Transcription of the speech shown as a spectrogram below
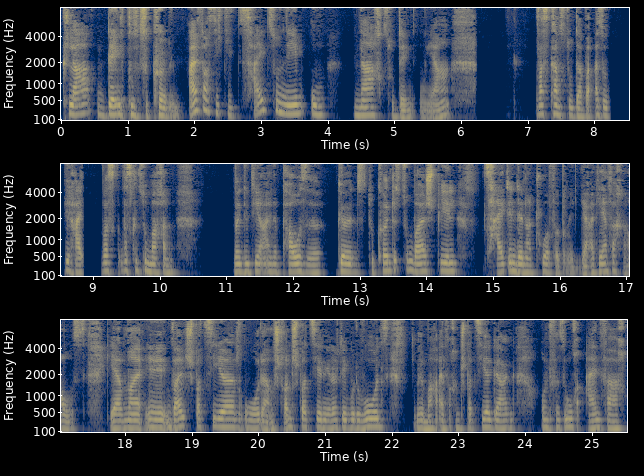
klar denken zu können. Einfach sich die Zeit zu nehmen, um nachzudenken, ja. Was kannst du dabei, also wie was, was kannst du machen, wenn du dir eine Pause gönnst? Du könntest zum Beispiel Zeit in der Natur verbringen. Ja, geh einfach raus. Geh mal äh, im Wald spazieren oder am Strand spazieren, je nachdem, wo du wohnst. Oder mach einfach einen Spaziergang und versuch einfach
